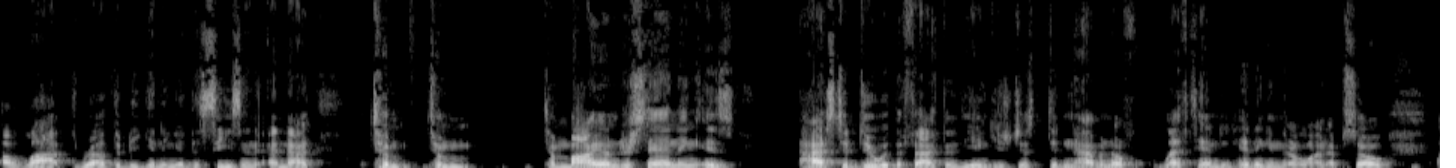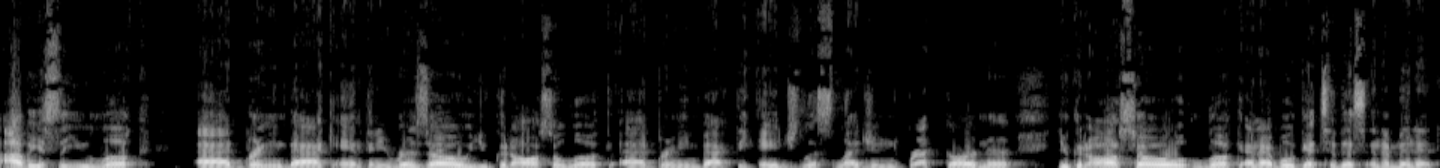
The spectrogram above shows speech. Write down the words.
a lot throughout the beginning of the season, and that to to to my understanding is has to do with the fact that the Yankees just didn't have enough left-handed hitting in their lineup. So obviously, you look at bringing back Anthony Rizzo. You could also look at bringing back the ageless legend Brett Gardner. You could also look, and I will get to this in a minute,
